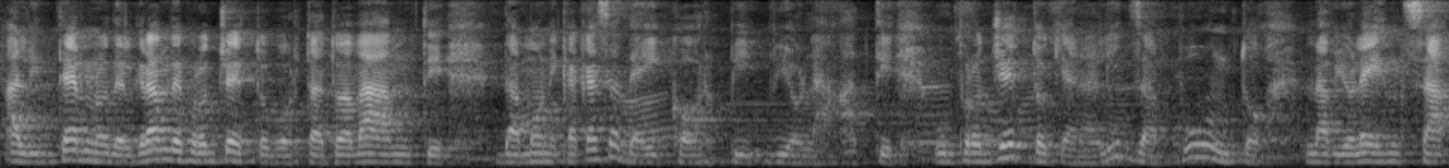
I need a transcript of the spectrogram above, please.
all'interno del grande progetto portato avanti da Monica Casadei, Corpi Violati, un progetto che analizza appunto la violenza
